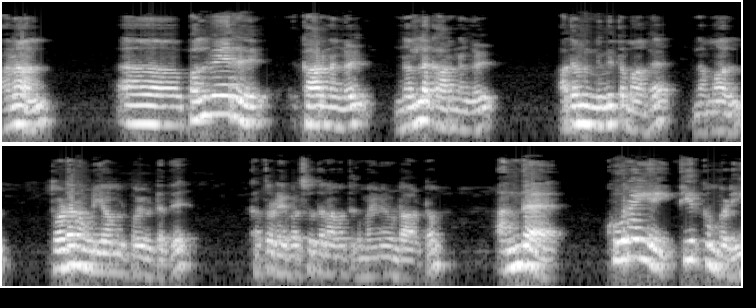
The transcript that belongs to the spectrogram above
ஆனால் பல்வேறு காரணங்கள் நல்ல காரணங்கள் அதன் நிமித்தமாக நம்மால் தொடர முடியாமல் போய்விட்டது. கத்தோடைய பரிசுத்த நாமத்துக்கு மகிமை உண்டாகட்டும். அந்த குறையை தீர்க்கும்படி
